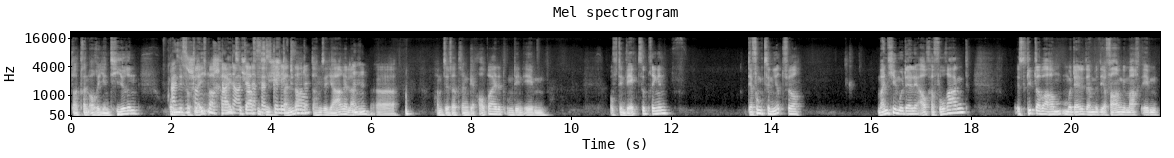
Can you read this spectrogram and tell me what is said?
daran orientieren, um also eine Vergleichbarkeit ein zu schaffen. Das ist ein Standard, wurde. da haben sie jahrelang mhm. äh, haben sie daran gearbeitet, um den eben auf den Weg zu bringen. Der funktioniert für manche Modelle auch hervorragend. Es gibt aber auch Modelle, da haben wir die Erfahrung gemacht, eben,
